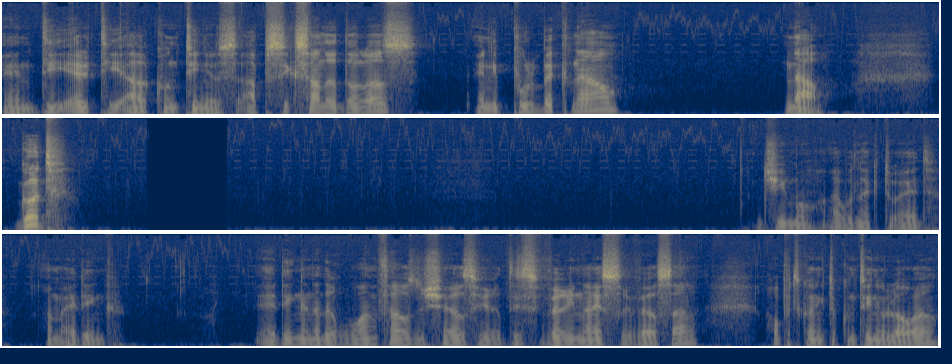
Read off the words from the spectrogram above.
And DLTR continues up $600. Any pullback now? Now. Good. GMO, I would like to add. I'm adding. Adding another 1000 shares here. This very nice reversal. Hope it's going to continue lower.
